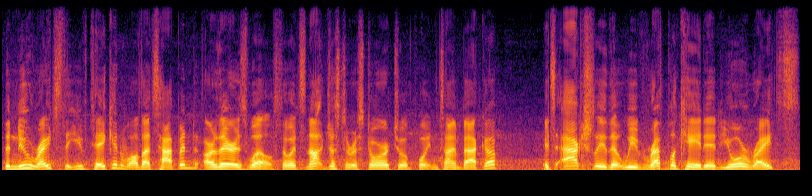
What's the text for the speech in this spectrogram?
the new writes that you've taken while that's happened are there as well. So it's not just a restore to a point in time backup, it's actually that we've replicated your writes,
